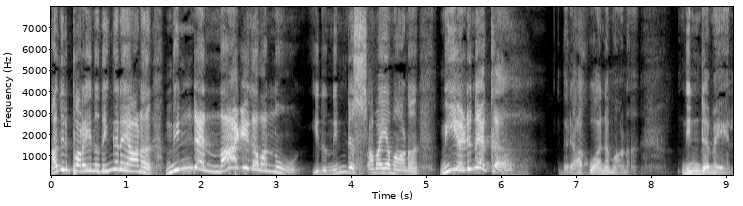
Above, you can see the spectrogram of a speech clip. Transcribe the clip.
അതിൽ പറയുന്നത് ഇങ്ങനെയാണ് നിന്റെ നാഴിക വന്നു. ഇത് നിന്റെ സമയമാണ്. നീ എഴുന്നേക്ക്. ഇതൊരാഹ്വാനമാണ് നിന്റെ മേൽ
